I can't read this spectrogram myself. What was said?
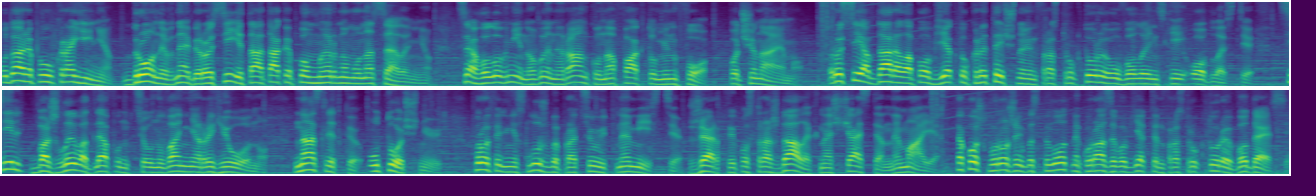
Удари по Україні, дрони в небі Росії та атаки по мирному населенню. Це головні новини ранку на факту Мінфо. Починаємо. Росія вдарила по об'єкту критичної інфраструктури у Волинській області. Ціль важлива для функціонування регіону. Наслідки уточнюють. Профільні служби працюють на місці. Жертв і постраждалих, на щастя, немає. Також ворожий безпілотник уразив об'єкт інфраструктури в Одесі.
